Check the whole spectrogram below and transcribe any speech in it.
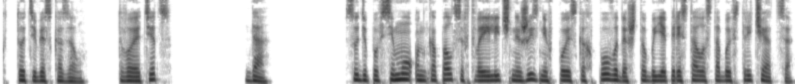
«Кто тебе сказал? Твой отец?» «Да. Судя по всему, он копался в твоей личной жизни в поисках повода, чтобы я перестала с тобой встречаться.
